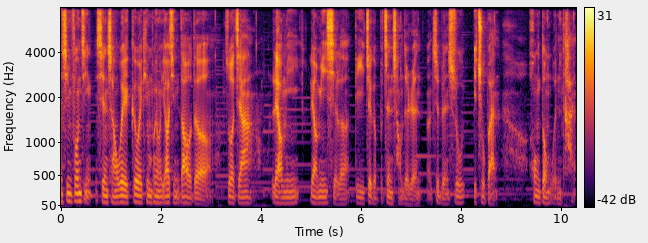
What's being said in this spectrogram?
新风景现场为各位听众朋友邀请到的作家廖明，廖明写了《第一这个不正常的人》这本书一出版，轰动文坛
